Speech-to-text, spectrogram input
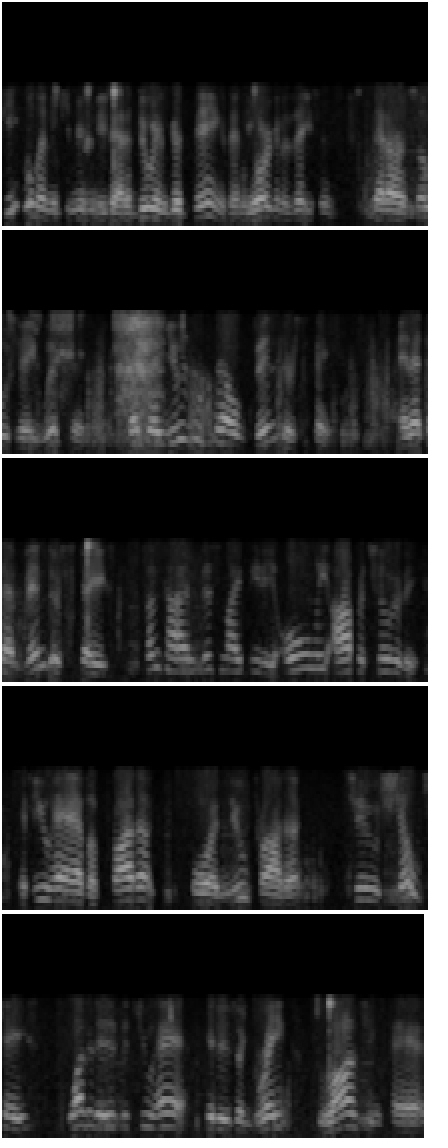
people in the community that are doing good things and the organizations that are associated with them, but they use themselves vendor space. And at that vendor space, sometimes this might be the only opportunity if you have a product or a new product to showcase what it is that you have. It is a great launching pad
